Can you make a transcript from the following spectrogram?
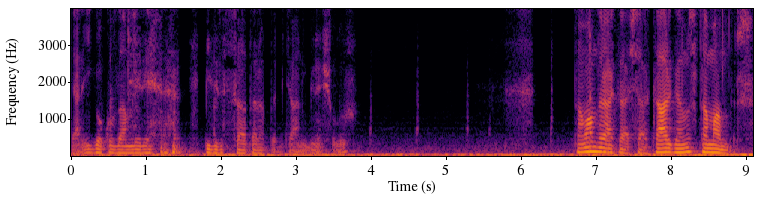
yani ilkokuldan beri biliriz sağ tarafta bir tane güneş olur. Tamamdır arkadaşlar. Kargamız tamamdır.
